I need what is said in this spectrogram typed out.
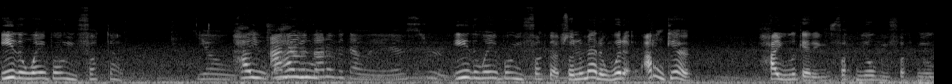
Either way, bro, you fucked up. Yo. How you- I how never you- thought of it that way. That's true. Either way, bro, you fucked up. So no matter what, I don't care how you look at it. You fucked me over. You fucked me over.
